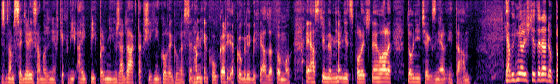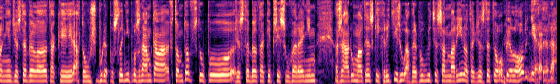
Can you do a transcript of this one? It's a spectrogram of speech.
my jsme tam seděli samozřejmě v těch VIP prvních řadách, tak všichni kolegové se na mě koukali, jako kdybych já za to mohl. A já s tím neměl nic společného, ale Toníček zněl i tam. Já bych měl ještě teda doplnit, že jste byl taky, a to už bude poslední poznámka v tomto vstupu, že jste byl taky při suverénním řádu maltéských rytířů a v republice San Marino, takže jste to objel hodně teda.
